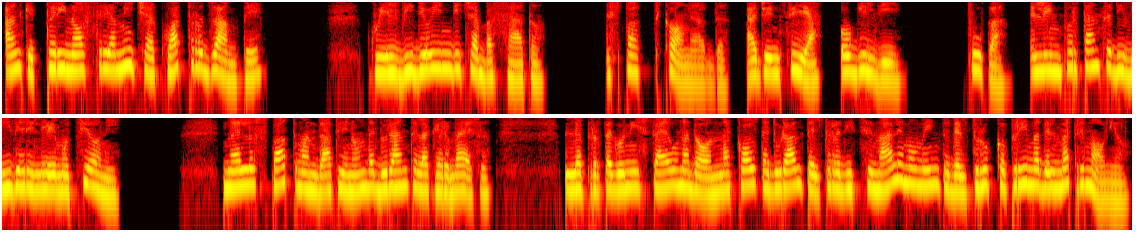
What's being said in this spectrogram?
Anche per i nostri amici a quattro zampe? Qui il video indice abbassato. Spot Conad, agenzia, Ogilvy. Pupa, l'importanza di vivere le emozioni nello spot mandato in onda durante la kermesse. La protagonista è una donna colta durante il tradizionale momento del trucco prima del matrimonio.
